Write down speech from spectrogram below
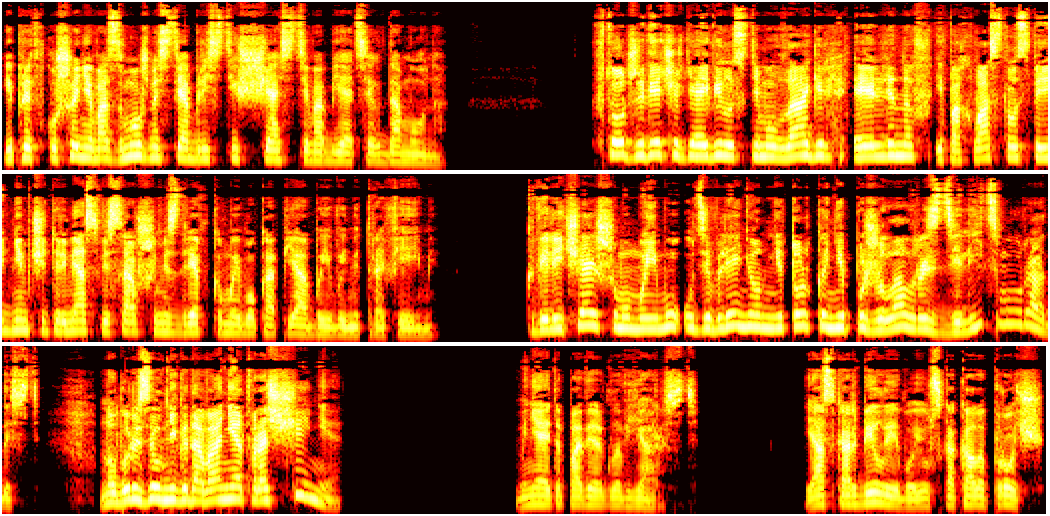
и предвкушения возможности обрести счастье в объятиях Дамона. В тот же вечер я явилась к нему в лагерь Эллинов и похвасталась перед ним четырьмя свисавшими с древка моего копья боевыми трофеями. К величайшему моему удивлению он не только не пожелал разделить мою радость, но выразил негодование и отвращение. Меня это повергло в ярость. Я оскорбила его и ускакала прочь.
